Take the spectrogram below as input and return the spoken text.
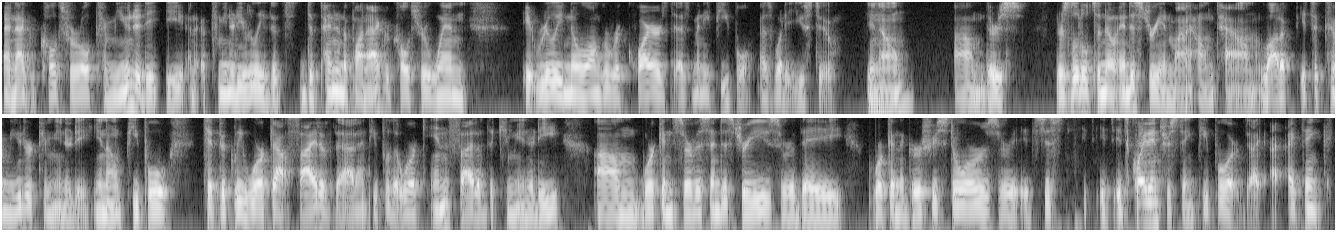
an agricultural community, a community really that's dependent upon agriculture when it really no longer requires as many people as what it used to? You mm-hmm. know, um, there's there's little to no industry in my hometown. A lot of it's a commuter community. You know, people typically work outside of that, and people that work inside of the community um, work in service industries or they work in the grocery stores. Or it's just it, it's quite interesting. People are, I, I think,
